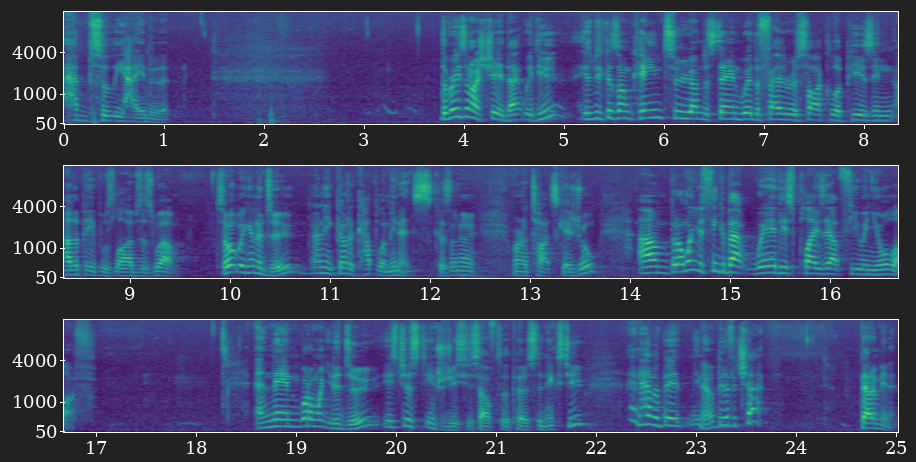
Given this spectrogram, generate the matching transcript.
absolutely hated it. The reason I shared that with you is because I'm keen to understand where the failure cycle appears in other people's lives as well. So what we're going to do, only got a couple of minutes because I know we're on a tight schedule, um, but I want you to think about where this plays out for you in your life. And then what I want you to do is just introduce yourself to the person next to you and have a bit, you know, a bit of a chat. About a minute.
